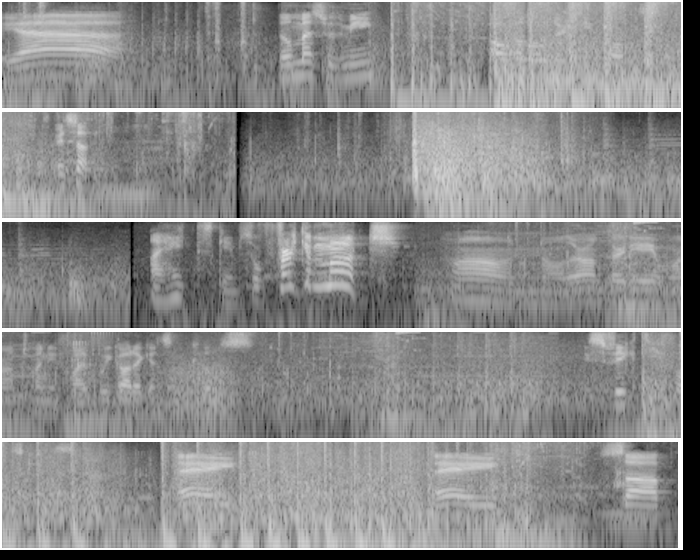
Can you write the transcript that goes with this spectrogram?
Yeah. Don't mess with me. Oh, hello, there's defaults. It's up. I hate this game so freaking much! Oh no, they're on 38 we're on 25. We gotta get some kills. These fake defaults kills. Hey! Hey! Sup?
